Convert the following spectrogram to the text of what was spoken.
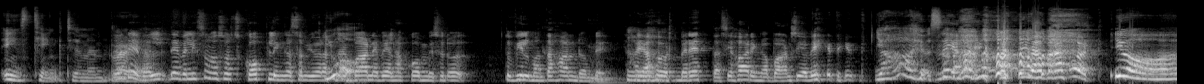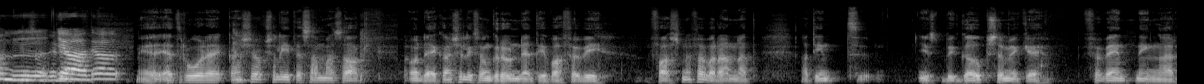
instinkt. Men Ja, det, är väl, det är väl liksom någon sorts kopplingar som gör att Ja. när barnet väl har kommit så då, då vill man ta hand om det. Har jag hört berättas, jag har inga barn så jag vet inte. Ja, jag sa. Nej, jag har, jag har bara hört. Ja, Så är mm, det ja, det var, Men jag, jag tror det är kanske också lite samma sak. Och det är kanske liksom grunden till varför vi fastnar för varandra. Att, att inte just bygga upp så mycket förväntningar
